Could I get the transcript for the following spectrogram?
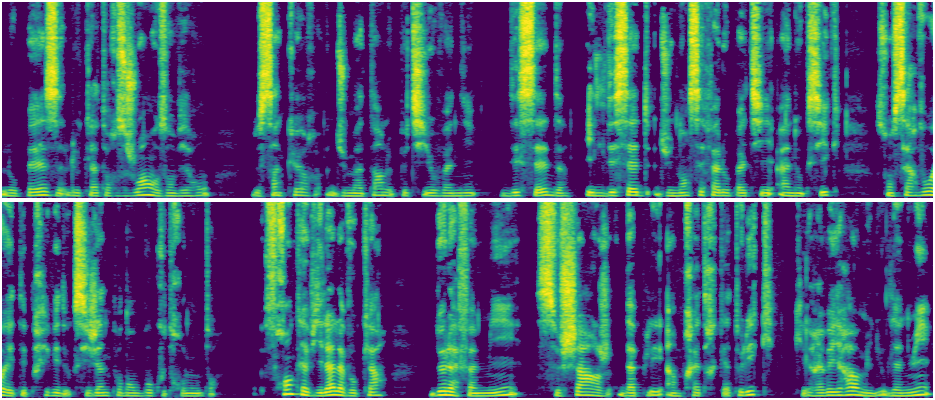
Lopez le 14 juin aux environs de 5 heures du matin. Le petit Giovanni décède. Il décède d'une encéphalopathie anoxique. Son cerveau a été privé d'oxygène pendant beaucoup trop longtemps. Franck Avila, l'avocat de la famille, se charge d'appeler un prêtre catholique qu'il réveillera au milieu de la nuit.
